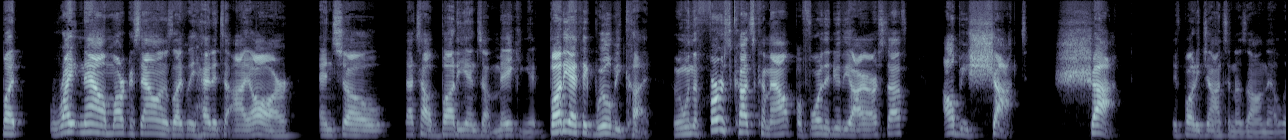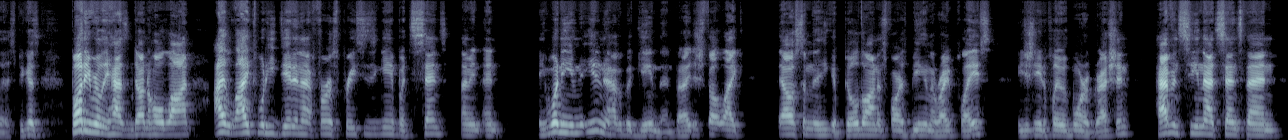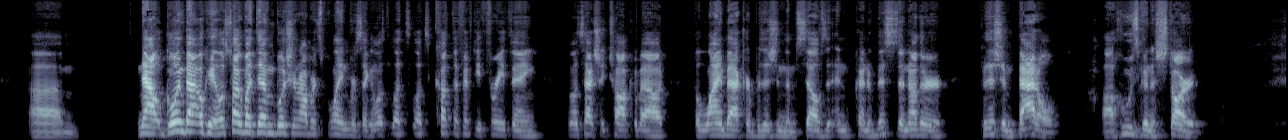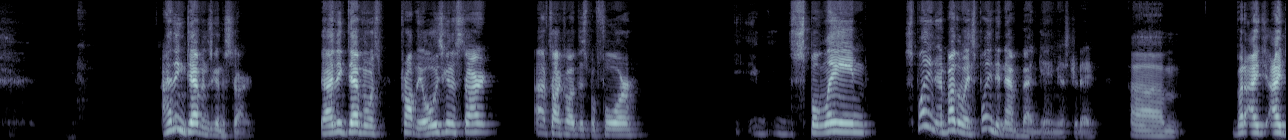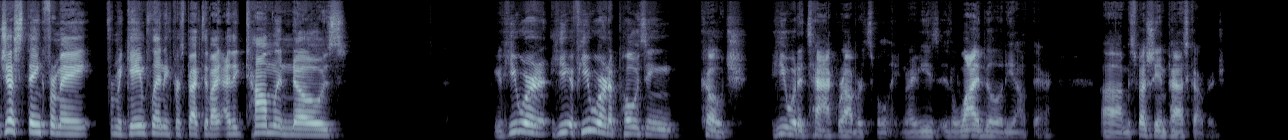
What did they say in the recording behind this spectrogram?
But right now, Marcus Allen is likely headed to IR. And so that's how Buddy ends up making it. Buddy, I think, will be cut. I mean, when the first cuts come out before they do the IR stuff, I'll be shocked, shocked if Buddy Johnson is on that list because Buddy really hasn't done a whole lot. I liked what he did in that first preseason game, but since I mean, and he wouldn't even he didn't have a good game then, but I just felt like that was something he could build on as far as being in the right place. You just need to play with more aggression. Haven't seen that since then. Um, now going back, okay, let's talk about Devin Bush and Robert Spillane for a second. Let's let's let's cut the 53 thing and let's actually talk about the linebacker position themselves and kind of this is another position battle. Uh, who's going to start? I think Devin's going to start. I think Devin was probably always going to start. I've talked about this before. Spillane, Spillane, and by the way, Spillane didn't have a bad game yesterday. Um, but I, I just think from a from a game planning perspective, I, I think Tomlin knows if he were he if he were an opposing coach, he would attack Robert Spillane, right? He's, a liability out there, um, especially in pass coverage.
